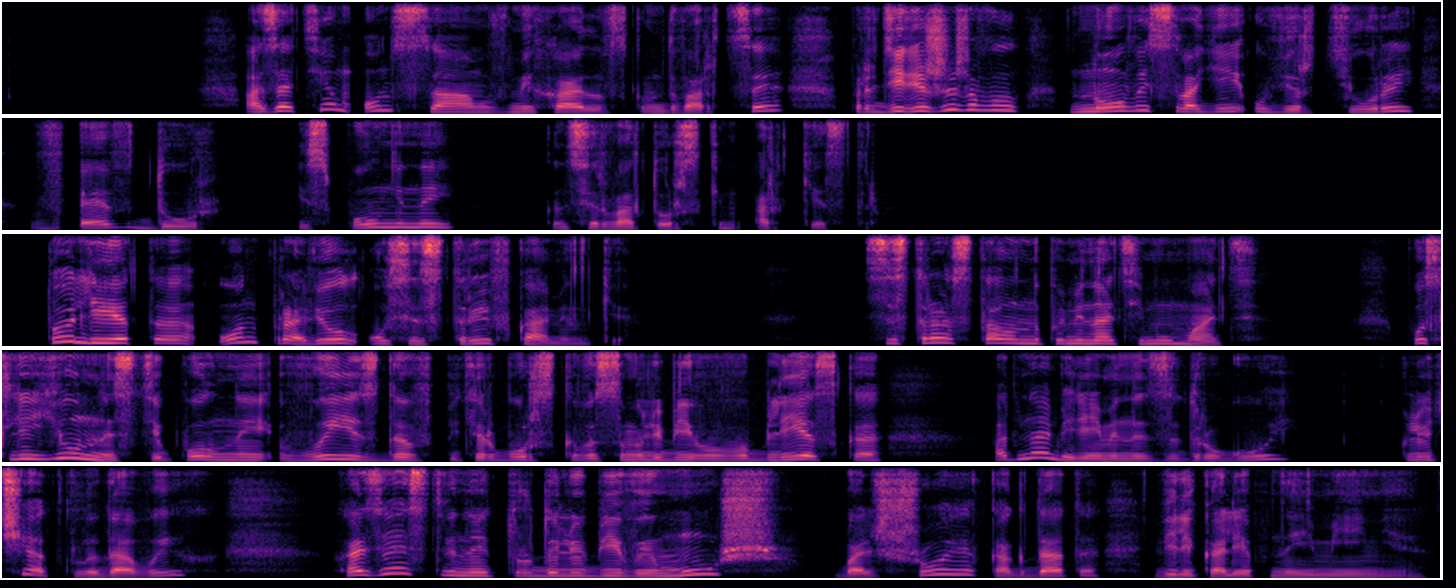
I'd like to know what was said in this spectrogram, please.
А затем он сам в Михайловском дворце продирижировал новой своей увертюрой в F-дур, исполненной консерваторским оркестром. То лето он провел у сестры в Каменке. Сестра стала напоминать ему мать. После юности, полной выездов, петербургского самолюбивого блеска, одна беременность за другой, ключи от кладовых, хозяйственный трудолюбивый муж, большое когда-то великолепное имение.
